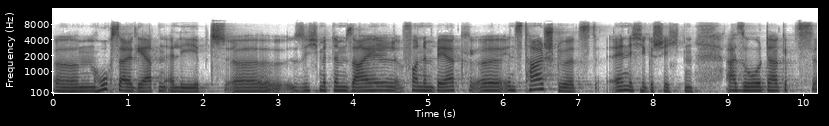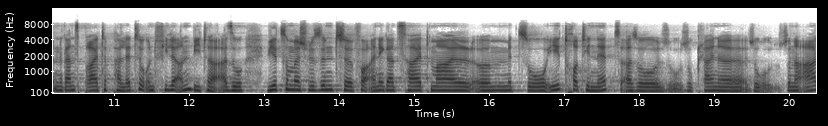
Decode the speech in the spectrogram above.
ähm, Hochseilgärten erlebt, äh, sich mit einem Seil von einem Berg äh, ins Tal stürzt, ähnliche Geschichten. Also da gibt's eine ganz breite Palette und viele Anbieter. Also wir zum Beispiel sind äh, vor einiger Zeit mal äh, mit so E-Trottinett, also so, so kleine, so, so eine Art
